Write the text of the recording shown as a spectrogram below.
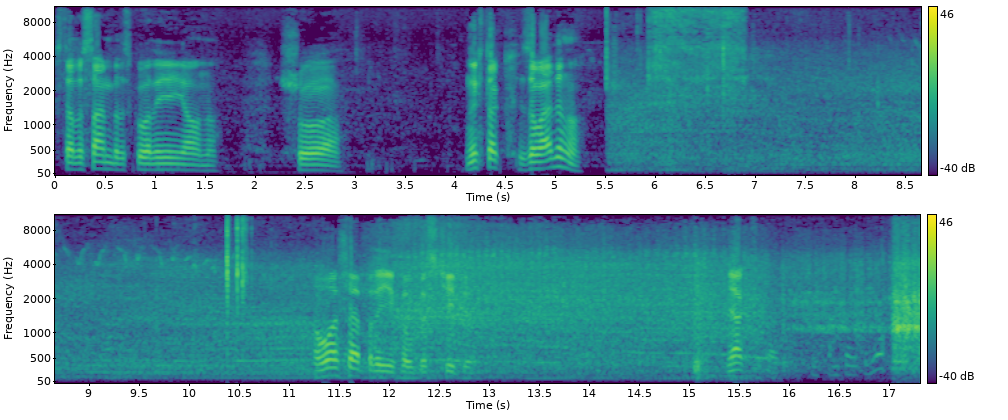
Старосамбірського району, що в них так заведено. Ось ще приїхав без чіпів. Як це так?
